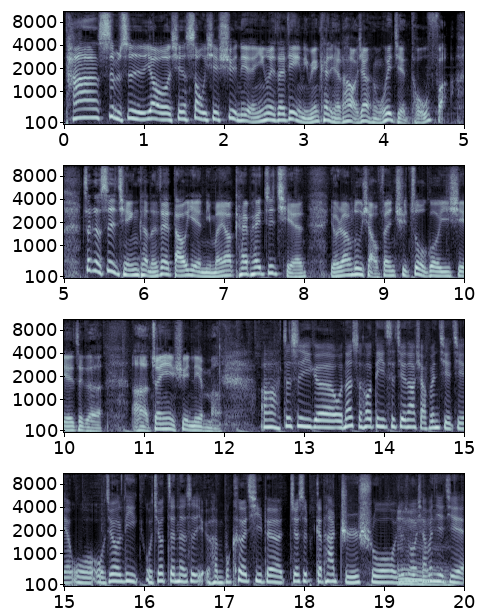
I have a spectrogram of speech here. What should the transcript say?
她是不是要先受一些训练？因为在电影里面看起来她好像很会剪头发。这个事情可能在导演你们要开拍之前，有让陆小芬去做过一些这个啊专业训练吗？啊，这是一个我那时候第一次见到小芬姐姐，我我就立我就真的是很不客气的，就是跟她直说，我就说小芬姐姐，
